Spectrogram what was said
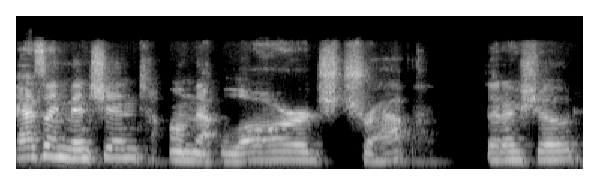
as I mentioned on that large trap that I showed,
